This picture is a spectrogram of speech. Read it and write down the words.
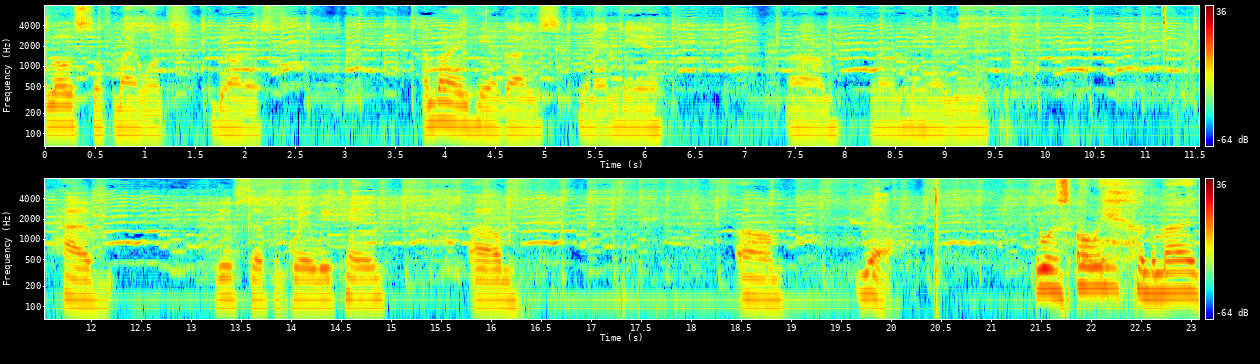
loss of my words to be honest. I'm gonna end here guys. I'm gonna end here. Um I'm gonna end here you have yourself a great weekend. Um um yeah. It was Aury on the mic.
